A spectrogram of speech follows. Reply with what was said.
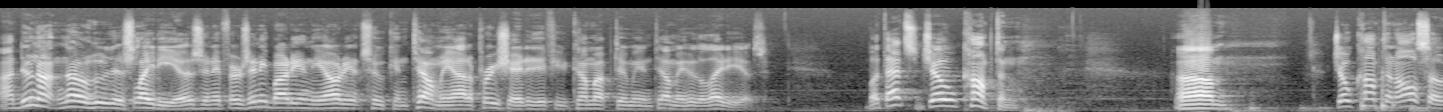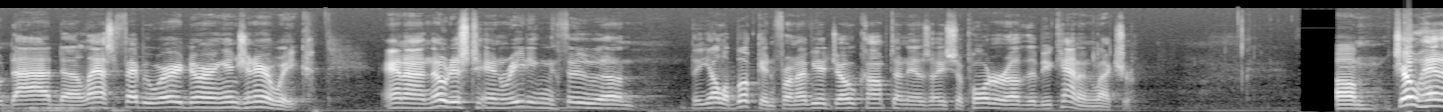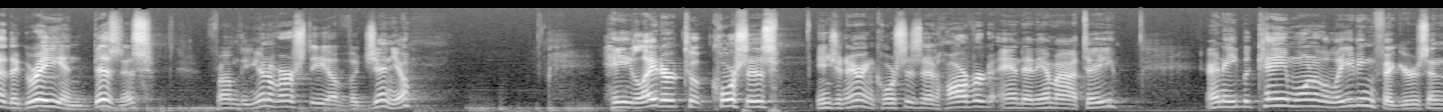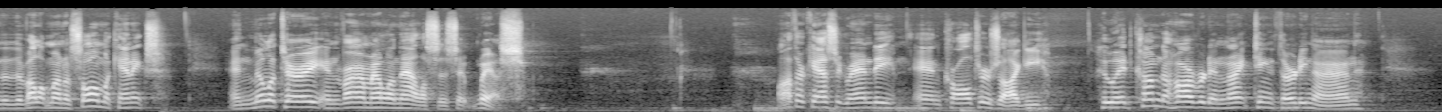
I do not know who this lady is, and if there's anybody in the audience who can tell me, I'd appreciate it if you'd come up to me and tell me who the lady is. But that's Joe Compton. Um, Joe Compton also died uh, last February during Engineer Week. And I noticed in reading through um, the yellow book in front of you, Joe Compton is a supporter of the Buchanan Lecture. Um, Joe had a degree in business from the University of Virginia. He later took courses, engineering courses, at Harvard and at MIT and he became one of the leading figures in the development of soil mechanics and military environmental analysis at WES. Arthur Casagrande and Karl Terzaghi, who had come to Harvard in 1939,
